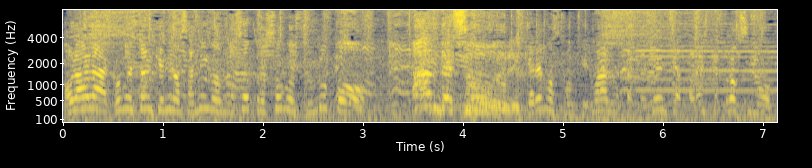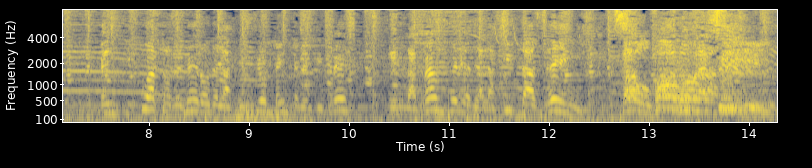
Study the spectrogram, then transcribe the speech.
Hola, hola, ¿cómo están queridos amigos? Nosotros somos tu grupo Andesur y queremos confirmar nuestra presencia para este próximo 24 de enero de la gestión 2023 en la Gran Feria de Alacitas en Sao Paulo, Brasil.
